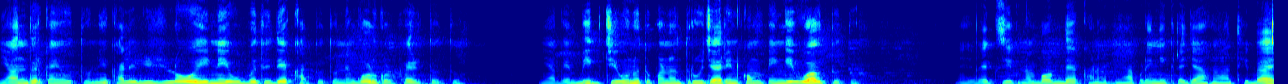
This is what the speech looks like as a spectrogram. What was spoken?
ત્યાં અંદર કંઈ હતું નહીં ખાલી લોહી ને એવું બધું દેખાતું હતું ને ગોળ ગોળ ફેરતું હતું. ત્યાં કંઈ બીક જેવું નહોતું પણ ધ્રુજારીને કમ્પિંગ એવું આવતું હતું. એક્ઝિટનો બોર્ડ દેખાણો એટલે આપણે નીકળે ગયા ત્યાંથી બહાર.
